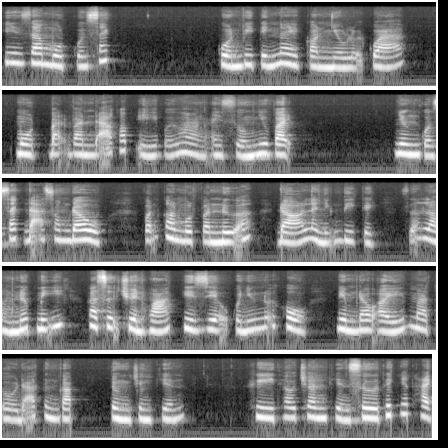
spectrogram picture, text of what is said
in ra một cuốn sách? Cuốn vi tính này còn nhiều lỗi quá. Một bạn văn đã góp ý với Hoàng Anh Sướng như vậy. Nhưng cuốn sách đã xong đâu, vẫn còn một phần nữa, đó là những bi kịch giữa lòng nước Mỹ và sự chuyển hóa kỳ diệu của những nỗi khổ, niềm đau ấy mà tôi đã từng gặp, từng chứng kiến. Khi theo chân thiền sư Thích Nhất Hạnh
